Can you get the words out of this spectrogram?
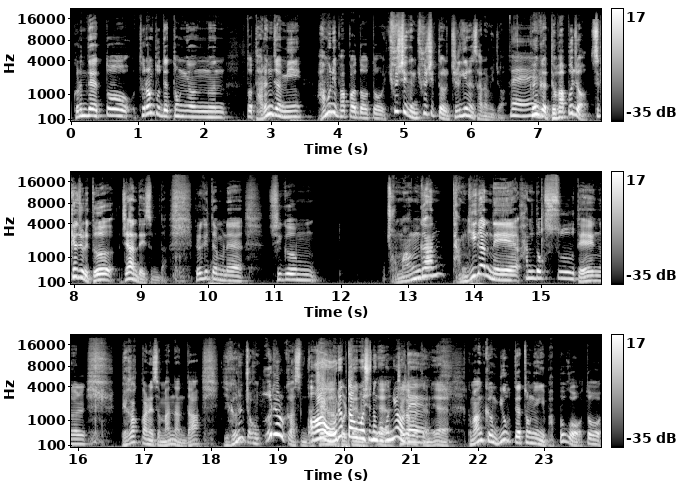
그런데 또 트럼프 대통령은 또 다른 점이 아무리 바빠도 또 휴식은 휴식대로 즐기는 사람이죠. 네. 그러니까 더 바쁘죠. 스케줄이 더 제한돼 있습니다. 그렇기 때문에 지금 조만간 단기간 내에 한덕수 대행을 백악관에서 만난다. 이거는 조금 어려울 것 같습니다. 아, 어렵다고. 보시는 예, 거군요. 제가 네. 볼 때는 예. 그만큼 미국 대통령이 바쁘고 또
